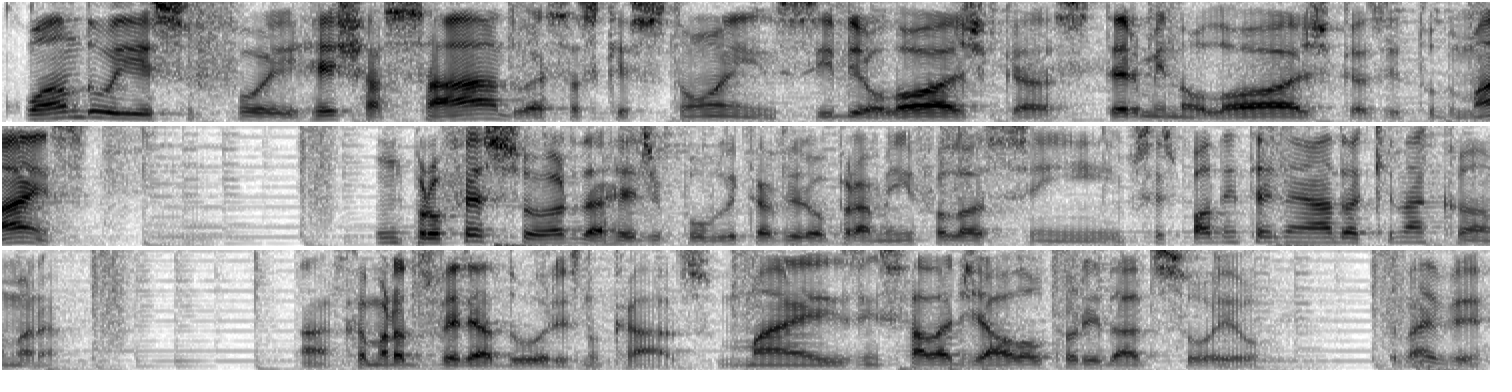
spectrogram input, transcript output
quando isso foi rechaçado, essas questões ideológicas, terminológicas e tudo mais, um professor da rede pública virou para mim e falou assim: vocês podem ter ganhado aqui na Câmara, na Câmara dos Vereadores, no caso, mas em sala de aula a autoridade sou eu. Você vai ver.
